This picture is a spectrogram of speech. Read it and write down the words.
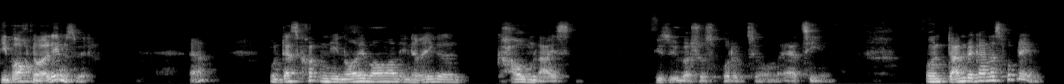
Die brauchten aber Lebensmittel. Ja? Und das konnten die Neubauern in der Regel kaum leisten, diese Überschussproduktion erzielen. Und dann begann das Problem.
